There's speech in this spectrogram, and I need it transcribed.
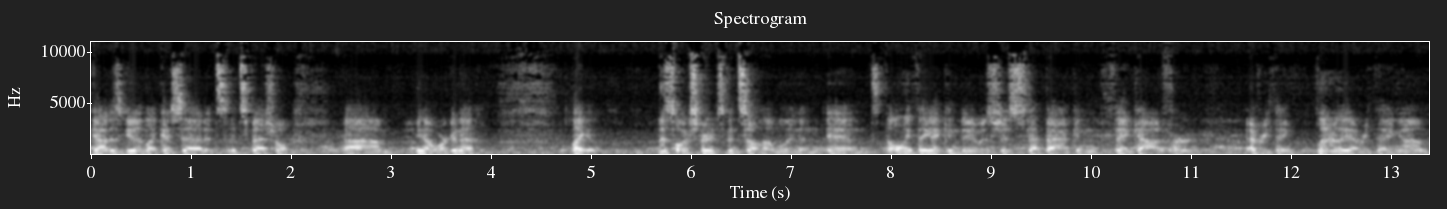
God is good. Like I said, it's it's special. Um, you know, we're gonna like this whole experience has been so humbling, and and the only thing I can do is just step back and thank God for everything, literally everything um,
